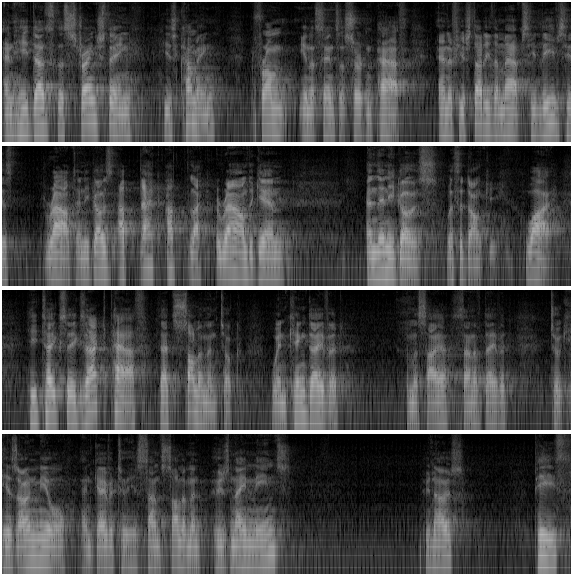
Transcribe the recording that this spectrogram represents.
and he does this strange thing. He's coming from, in a sense, a certain path. And if you study the maps, he leaves his route and he goes up, back up, like around again, and then he goes with the donkey. Why? He takes the exact path that Solomon took when King David, the Messiah, son of David, took his own mule and gave it to his son Solomon, whose name means who knows? Peace.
